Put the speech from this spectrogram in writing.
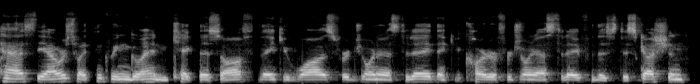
past the hour, so I think we can go ahead and kick this off. Thank you, Woz, for joining us today. Thank you, Carter, for joining us today for this discussion,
